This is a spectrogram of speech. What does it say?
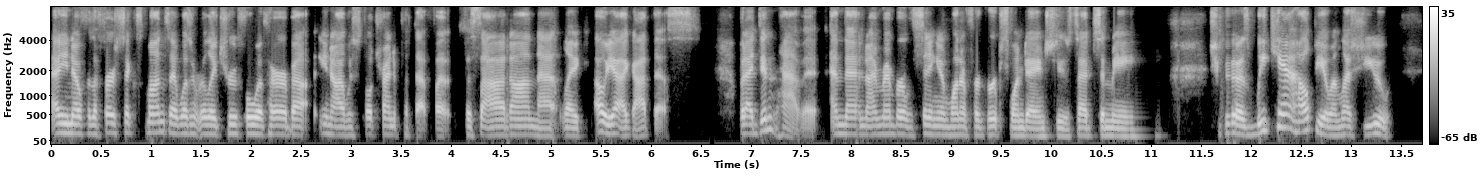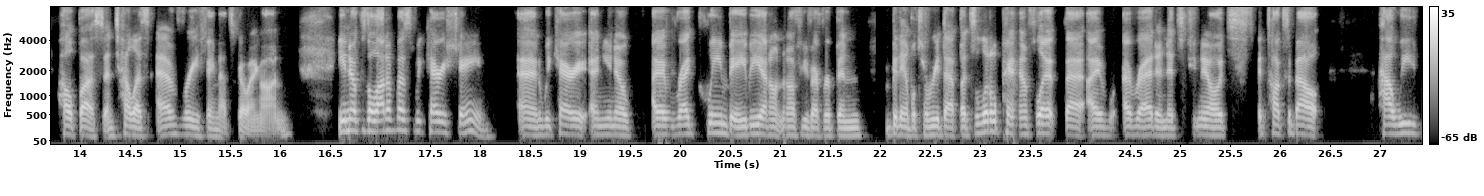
And you know, for the first six months, I wasn't really truthful with her about, you know, I was still trying to put that fa- facade on that, like, oh yeah, I got this. But I didn't have it. And then I remember sitting in one of her groups one day and she said to me, she goes, We can't help you unless you help us and tell us everything that's going on. You know, because a lot of us we carry shame and we carry and you know i read queen baby i don't know if you've ever been been able to read that but it's a little pamphlet that i i read and it's you know it's it talks about how we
